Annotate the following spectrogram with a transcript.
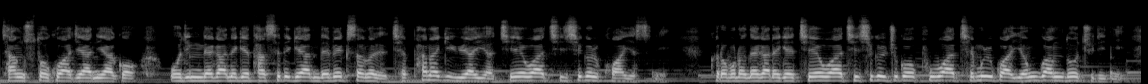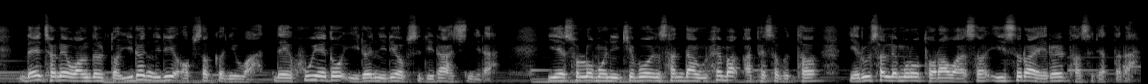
장수도 구하지 아니하고 오직 내가 내게 다스리게 한 내 백성을 재판하기 위하여 지혜와 지식을 구하였으니 그러므로 내가 내게 지혜와 지식을 주고 부와 재물과 영광도 주리니 내 전의 왕들도 이런 일이 없었거니와 내 후에도 이런 일이 없으리라 하시니라. 이에 솔로몬이 기본 산당 회막 앞에서부터 예루살렘으로 돌아와서 이스라엘을 다스렸더라.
